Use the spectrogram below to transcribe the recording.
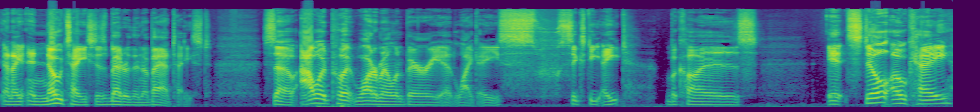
And I, and no taste is better than a bad taste. So I would put watermelon berry at like a 68 because It's still okay.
